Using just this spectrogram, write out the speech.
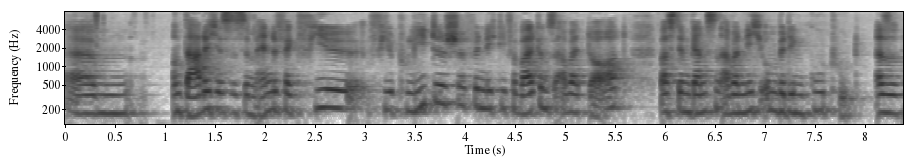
Ähm, und dadurch ist es im Endeffekt viel, viel politischer, finde ich, die Verwaltungsarbeit dort, was dem Ganzen aber nicht unbedingt gut tut. Also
